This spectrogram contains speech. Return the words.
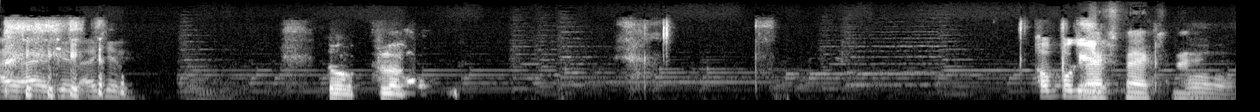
Ayo ayo ayo. Goblok. Apa gitu? next next next. Oh.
